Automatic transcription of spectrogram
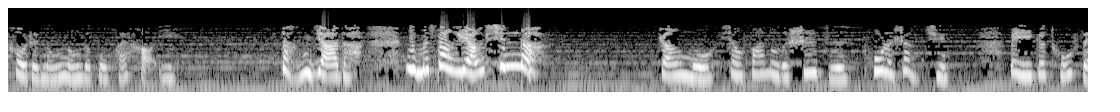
透着浓浓的不怀好意。当家的，你们丧良心呐！张母像发怒的狮子扑了上去，被一个土匪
